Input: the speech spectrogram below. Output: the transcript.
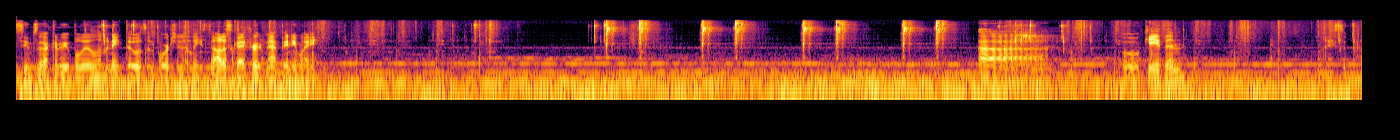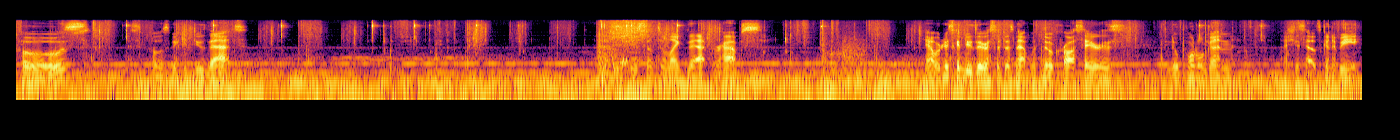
Seems we're not gonna be able to eliminate those, unfortunately. It's not a Skyferret map anyway. Uh... Okay then. I suppose... I suppose we could do that. Let's do something like that, perhaps. Yeah, we're just gonna do the rest of this map with no crosshairs, no portal gun. That's just how it's gonna be.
